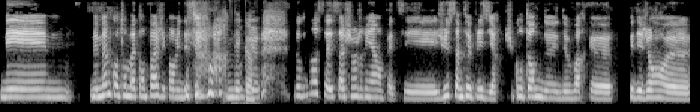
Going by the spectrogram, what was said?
Mais mais même quand on m'attend pas, j'ai pas envie de décevoir. Donc, euh, non, ça, ça change rien en fait. C'est juste, ça me fait plaisir. Je suis contente de, de voir que, que des gens euh,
